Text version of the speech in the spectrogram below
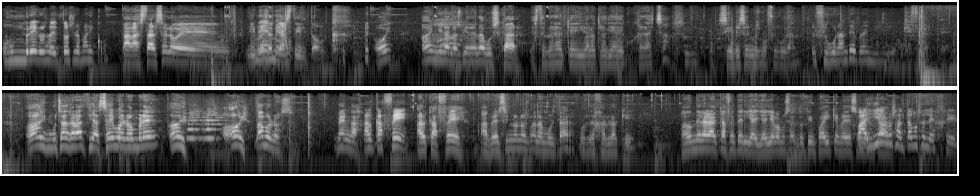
Hombre, que los aceptó si era maricón. Para gastárselo en libros de M. Tia Stilton. Hoy, ay, mira, nos vienen a buscar. ¿Este no era el que iba el otro día de cucaracha? Sí. Siempre es el mismo figurante. El figurante de Prime Video. Qué fuerte. Ay, muchas gracias, ¿eh, buen hombre? Ay, ay, vámonos. Venga, Al café. al café. A ver si no nos van a multar por dejarlo aquí. ¿Para dónde era la cafetería? Ya llevamos tanto tiempo ahí que me he ¿Para allí o nos saltamos el eje?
